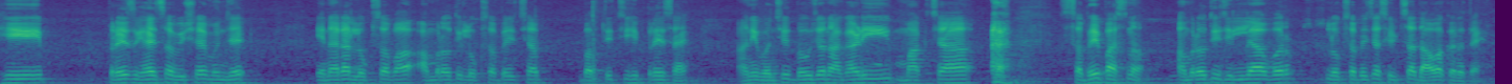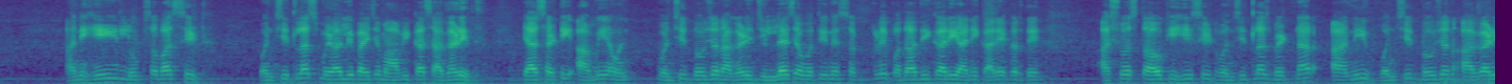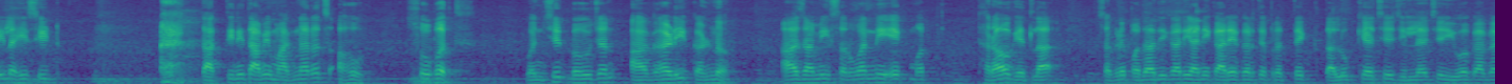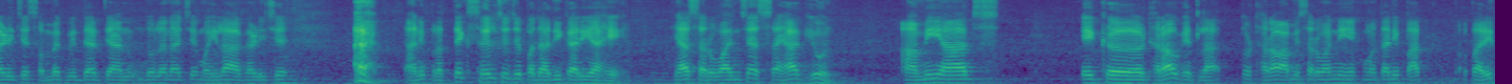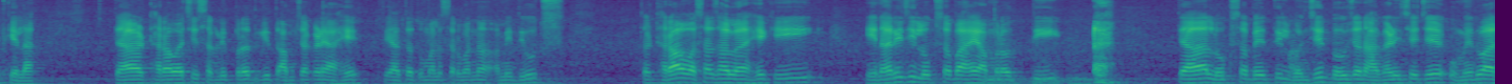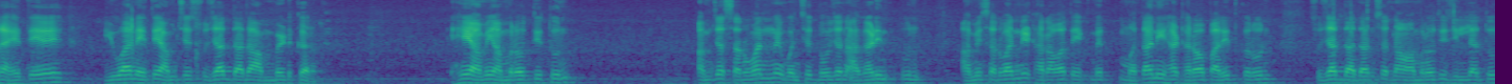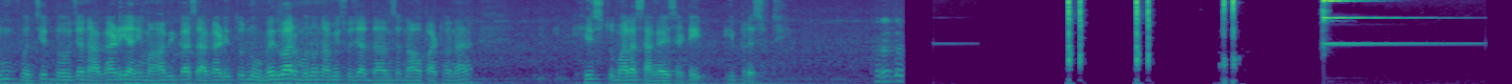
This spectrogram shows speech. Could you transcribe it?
ही press घ्यायचा विषय म्हणजे येणाऱ्या लोकसभा अमरावती लोकसभेच्या बाबतीतची ही प्रेस आहे. आणि वंचित बहुजन आघाडी मागच्या सभेपासनं अमरावती जिल्ह्यावर लोकसभेच्या सीटचा दावा करत आहे. आणि ही लोकसभा सीट वंचितलाच मिळाली पाहिजे महाविकास आघाडीत. यासाठी आम्ही वंचित बहुजन आघाडी जिल्ह्याच्या वतीने सगळे पदाधिकारी आणि कार्यकर्ते आश्वस्त आहो की ही सीट वंचितलाच भेटणार आणि वंचित बहुजन आघाडीला ही सीट ताकदीने तर आम्ही मागणारच आहोत. सोबत वंचित बहुजन आघाडीकडनं आज आम्ही सर्वांनी एक मत ठराव घेतला. सगळे पदाधिकारी आणि कार्यकर्ते प्रत्येक तालुक्याचे जिल्ह्याचे युवक आघाडीचे सम्यक विद्यार्थी आंदोलनाचे महिला आघाडीचे आणि प्रत्येक सेलचे जे पदाधिकारी आहे ह्या सर्वांच्या सह्या घेऊन आम्ही आज एक ठराव घेतला. तो ठराव आम्ही सर्वांनी एकमताने पात पारित केला. त्या ठरावाची सगळी प्रत गीत आमच्याकडे आहे. ते आता तुम्हाला सर्वांना आम्ही देऊच. तर ठराव असा झाला आहे की येणारी जी लोकसभा आहे अमरावती त्या लोकसभेतील वंचित बहुजन आघाडीचे जे उमेदवार आहे ते युवा नेते आमचे सुजातदादा आंबेडकर. हे आम्ही अमरावतीतून आमच्या सर्वांनी वंचित बहुजन आघाडीतून आम्ही सर्वांनी ठरावात एकमेत मताने हा ठराव पारित करून सुजातदादांचं नाव अमरावती जिल्ह्यातून वंचित बहुजन आघाडी आणि महाविकास आघाडीतून उमेदवार म्हणून आम्ही सुजातदादांचं नाव पाठवणार. हेच तुम्हाला सांगायसाठी ही प्रेस होती खरं तर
